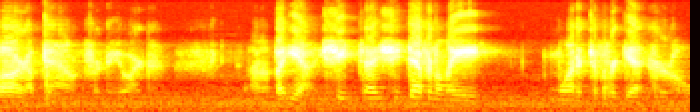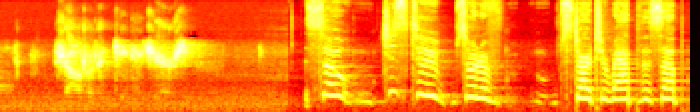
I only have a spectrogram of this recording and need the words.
far uptown for New York. Uh, but yeah, she uh, she definitely wanted to forget her whole childhood and teenage years. So, just to sort of start to wrap this up,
